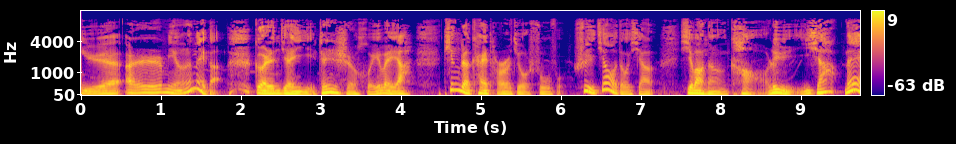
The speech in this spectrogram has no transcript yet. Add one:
月儿明那个。个人建议真是回味呀，听着开头就舒服，睡觉都香。希望能考虑一下。那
